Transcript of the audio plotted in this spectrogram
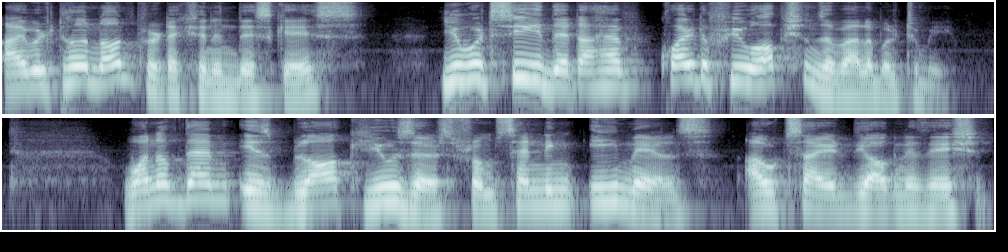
I will turn on protection in this case. You would see that I have quite a few options available to me. One of them is block users from sending emails outside the organization.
